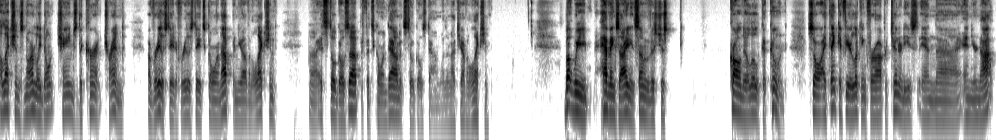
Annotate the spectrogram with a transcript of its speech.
elections normally don't change the current trend of real estate. If real estate's going up and you have an election, uh, it still goes up. If it's going down, it still goes down, whether or not you have an election. But we have anxiety, and some of us just crawl into a little cocoon. So I think if you're looking for opportunities and uh, and you're not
